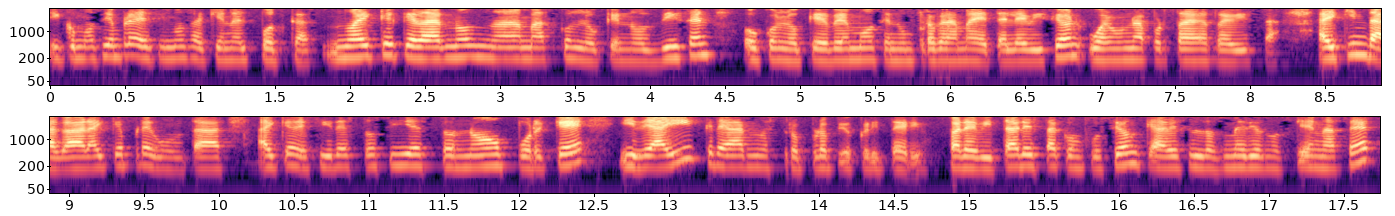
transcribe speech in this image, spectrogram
Y como siempre decimos aquí en el podcast, no hay que quedarnos nada más con lo que nos dicen o con lo que vemos en un programa de televisión o en una portada de revista. Hay que indagar, hay que preguntar, hay que decir esto sí, esto no, por qué, y de ahí crear nuestro propio criterio para evitar esta confusión que a veces los medios nos quieren hacer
